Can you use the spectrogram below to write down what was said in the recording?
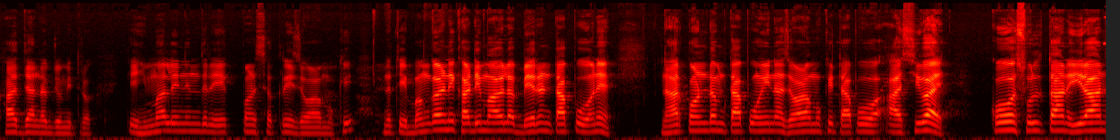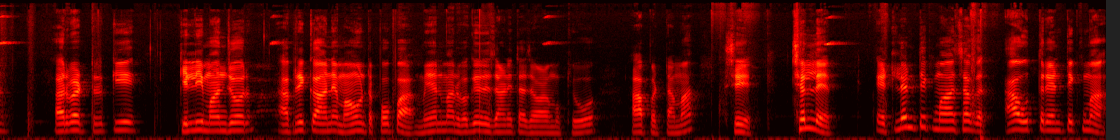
ખાસ ધ્યાન રાખજો મિત્રો, કે હિમાલયની અંદર એક પણ સક્રિય જ્વાળામુખી નથી. બંગાળની ખાડીમાં આવેલા બેરન ટાપુ અને નારકોન્ડમ ટાપુ અહીંના જ્વાળામુખી ટાપુઓ આ સિવાય કો સુલતાન, ઈરાન અરબત ટર્કી કિલ્લી, માંજોર, આફ્રિકા અને માઉન્ટ પોપા, મ્યાનમાર વગેરે જાણીતા જ્વાળામુખીઓ આ પટ્ટામાં છે. છેલ્લે એટલેન્ટિક મહાસાગર, આ ઉત્તર એન્ટિકમાં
